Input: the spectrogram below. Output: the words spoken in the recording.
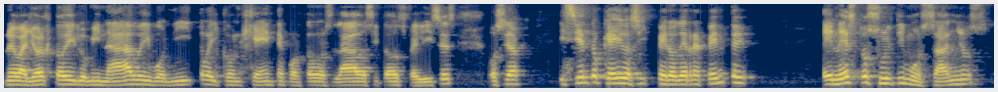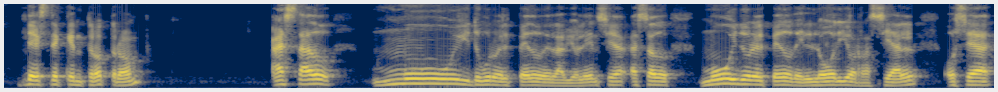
Nueva York todo iluminado y bonito y con gente por todos lados y todos felices, o sea, y siento que ha ido así, pero de repente, en estos últimos años, desde que entró Trump, ha estado muy duro el pedo de la violencia, ha estado muy duro el pedo del odio racial, o sea,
